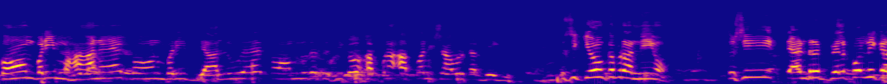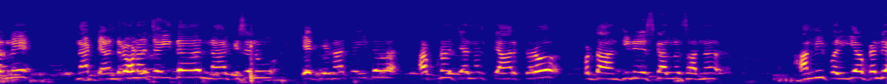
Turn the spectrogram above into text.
ਕੌਮ ਬੜੀ ਮਹਾਨ ਹੈ ਕੌਮ ਬੜੀ ਦਿਆਲੂ ਹੈ ਕੌਮ ਨੂੰ ਤਾਂ ਤੁਸੀਂ ਕਹੋ ਆਪਣਾ ਆਪਾ ਨਿਸ਼ਾਵਰ ਕਰ ਦੇਗੀ। ਤੁਸੀਂ ਕਿਉਂ ਘਬਰਾਨੇ ਹੋ? ਤੁਸੀਂ ਟੈਂਡਰ ਬਿਲਕੁਲ ਨਹੀਂ ਕਰਨੇ। ਨਾ ਟੈਂਡਰ ਹੋਣਾ ਚਾਹੀਦਾ ਨਾ ਕਿਸੇ ਨੂੰ ਇਹ ਦੇਣਾ ਚਾਹੀਦਾ। ਆਪਣਾ ਚੈਨਲ ਤਿਆਰ ਕਰੋ। ਪ੍ਰਧਾਨ ਜੀ ਨੇ ਇਸ ਗੱਲ ਨੂੰ ਸਾਨੂੰ ਹਾਮੀ ਭਰੀ ਆ। ਉਹ ਕਹਿੰਦੇ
